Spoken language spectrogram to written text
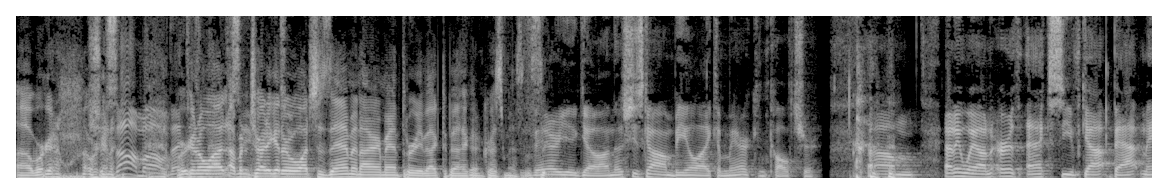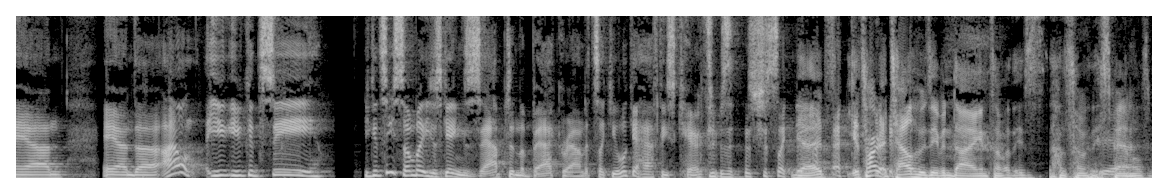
Uh, we're gonna we're gonna Shazamo! We're gonna watch. I'm gonna try to get her to watch Shazam and Iron Man three back to back on Christmas. Let's see- There you go. And then she's going to be like American culture. Um, anyway, on Earth X, you've got Batman. And uh, I don't, you, you could see. You can see somebody just getting zapped in the background. It's like you look at half these characters, and it's just like Yeah, it's it's hard to tell who's even dying in some of these some of these Yeah. panels.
